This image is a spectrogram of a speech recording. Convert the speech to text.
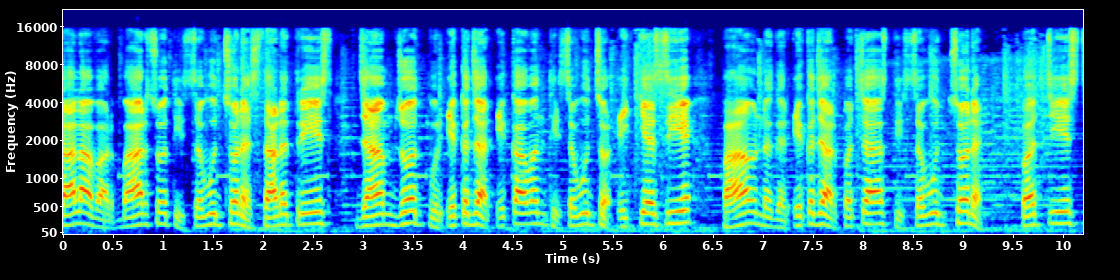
કાલાવાડ બારસોથી ચૌદસો ને સાડત્રીસ, જામજોધપુર એક હજાર એકાવનથી ચૌદસો એક્યાસી, ભાવનગર એક હજાર પચાસથી ચૌદસો ને પચીસ,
